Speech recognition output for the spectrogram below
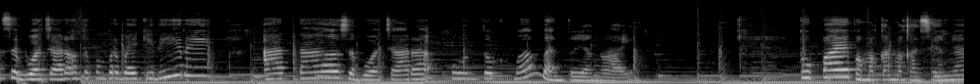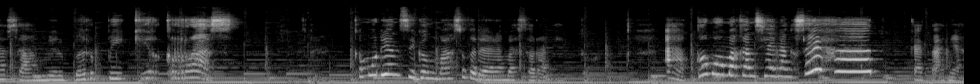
sebuah cara untuk memperbaiki diri atau sebuah cara untuk membantu yang lain. Tupai pemakan makan siangnya sambil berpikir keras. Kemudian Sigong masuk ke dalam restoran itu. Aku mau makan siang yang sehat, katanya.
